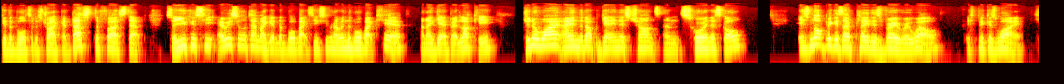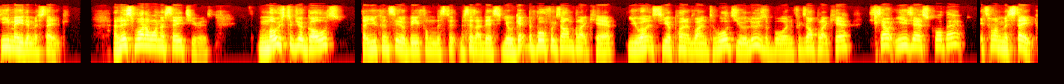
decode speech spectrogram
get the ball to the striker. That's the first step. So you can see every single time I get the ball back. So you see when I win the ball back here and I get a bit lucky. Do you know why I ended up getting this chance and scoring this goal? It's not because I played this very, very well. It's because why? He made a mistake. And this is what I want to say to you is most of your goals that you can see will be from the mistakes like this. You'll get the ball, for example, like here. You won't see your opponent running towards you. You'll lose the ball. And for example, like here, see how easy I scored there? It's from a mistake.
